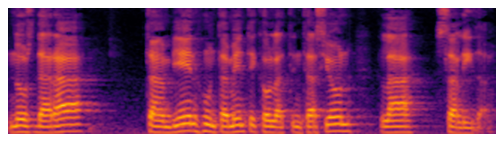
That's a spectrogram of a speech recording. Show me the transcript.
nos dará también juntamente con la tentación la salida,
